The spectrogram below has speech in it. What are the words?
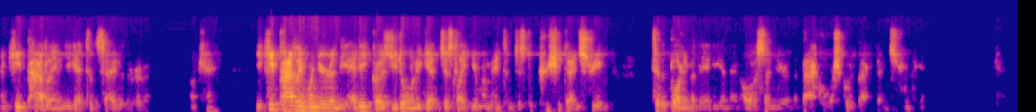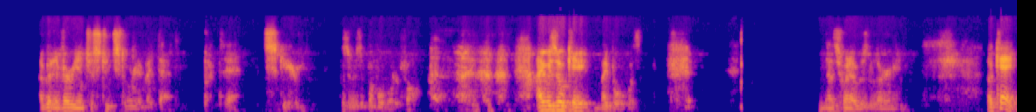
and keep paddling. You get to the side of the river, okay? You keep paddling when you're in the eddy because you don't want to get just like your momentum just to push you downstream to the bottom of the eddy, and then all of a sudden you're in the back horse going back downstream again. I've got a very interesting story about that, but uh, it's scary because it was above a waterfall. I was okay, my boat wasn't. And that's what I was learning. Okay,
